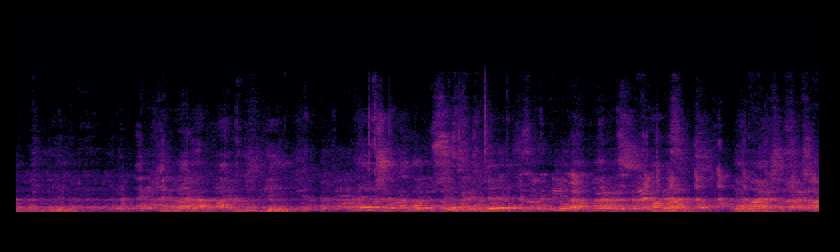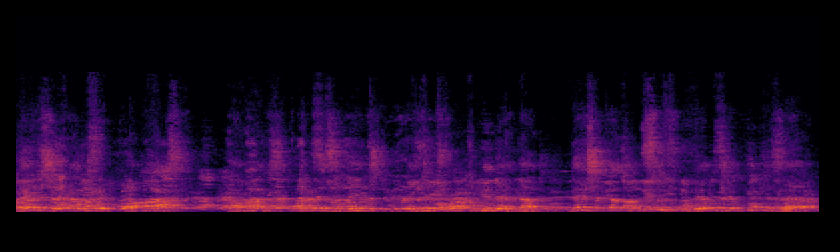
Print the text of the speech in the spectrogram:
ninguém. Não atrapalha ninguém. Deixa cada um se fuder. Damares, Damares, deixa cada um. O presidente, o presidente fala de liberdade. Deixa cada um se fuder do jeito que quiser.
